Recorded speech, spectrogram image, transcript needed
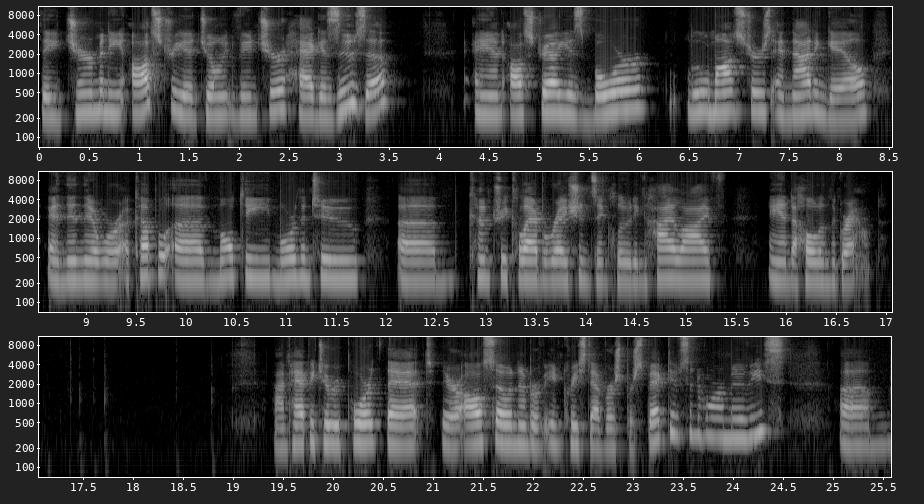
the Germany Austria joint venture Hagazussa, and Australia's Boar, Little Monsters, and Nightingale, and then there were a couple of multi, more than two um, country collaborations, including High Life and A Hole in the Ground. I'm happy to report that there are also a number of increased diverse perspectives in horror movies. Um,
